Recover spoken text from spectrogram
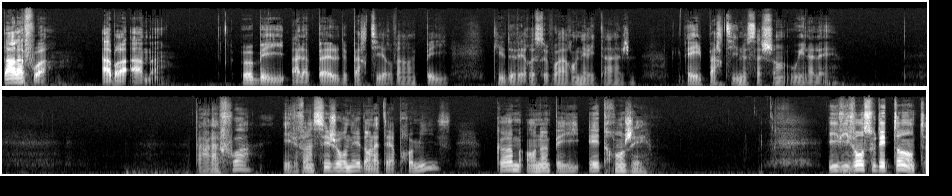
Par la foi, Abraham obéit à l'appel de partir vers un pays qu'il devait recevoir en héritage, et il partit ne sachant où il allait. Par la foi, il vint séjourner dans la terre promise, comme en un pays étranger. Y vivant sous des tentes,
